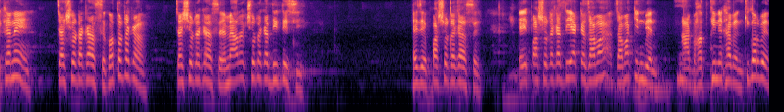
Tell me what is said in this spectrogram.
এখানে চারশো টাকা আছে কত টাকা? চারশো টাকা আছে আমি আর একশো টাকা দিতেছি। এই যে পাঁচশো টাকা আছে এই পাঁচশো টাকা দিয়ে একটা জামা জামা কিনবেন আর ভাত কিনে খাবেন কি করবেন?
